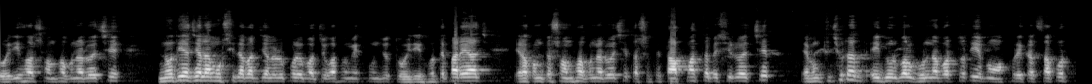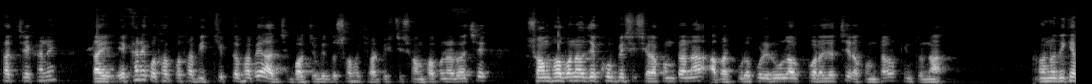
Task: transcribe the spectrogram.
তৈরি হওয়ার সম্ভাবনা রয়েছে। নদিয়া জেলা, মুর্শিদাবাদ জেলার উপরে বজ্রগর্ভ মেঘপুঞ্জ তৈরি হতে পারে আজ, এরকমটা সম্ভাবনা রয়েছে, তার সাথে তাপমাত্রা বেশি রয়েছে এবং কিছুটা এই দুর্বল ঘূর্ণাবর্তটি এবং অক্ষরেখার সাপোর্ট থাকছে এখানে। তাই এখানে কোথাও কোথাও বিক্ষিপ্তভাবে আজ বজ্রবিদ্যুৎ সহ ঝড় বৃষ্টির সম্ভাবনা রয়েছে। সম্ভাবনাও যে খুব বেশি সেরকমটা না, আবার পুরোপুরি রুল আউট করা যাচ্ছে এরকমটাও কিন্তু না। অন্যদিকে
